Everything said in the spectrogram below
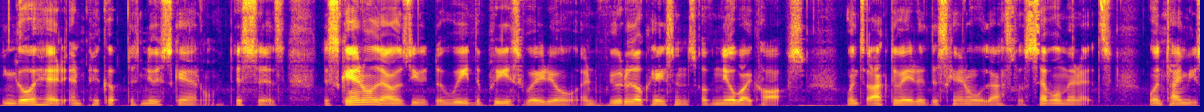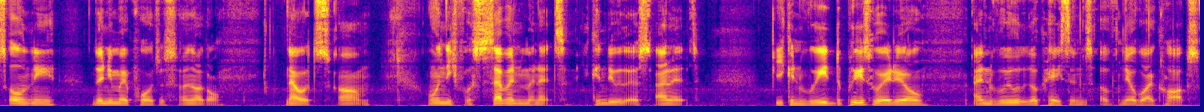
you can go ahead and pick up this new scanner. This is, the scanner allows you to read the police radio and view the locations of nearby cops. Once activated, the scanner will last for several minutes. One time use only, then you may purchase another. Now it's um only for seven minutes you can do this, and it you can read the police radio and view locations of nearby cops.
